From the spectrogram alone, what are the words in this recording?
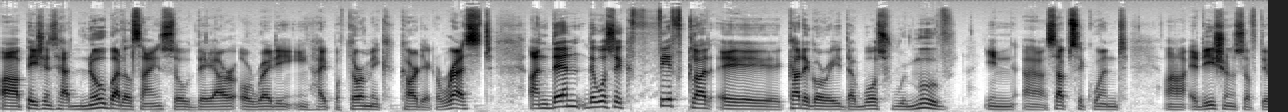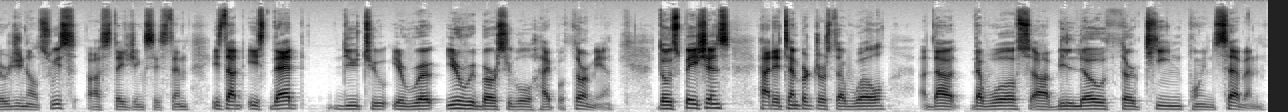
uh, patients had no vital signs, so they are already in hypothermic cardiac arrest. And then there was a fifth cl- category that was removed in uh, subsequent uh, editions of the original Swiss uh, staging system. Is that is that due to irre- irreversible hypothermia? Those patients had a temperatures that will that that was uh, below 13.7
